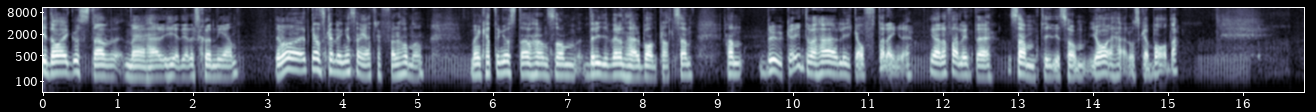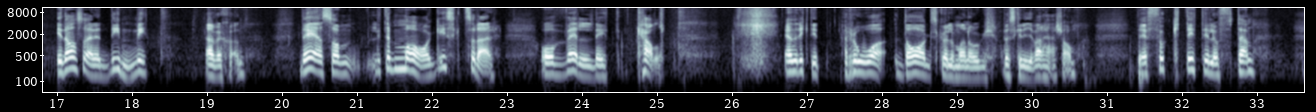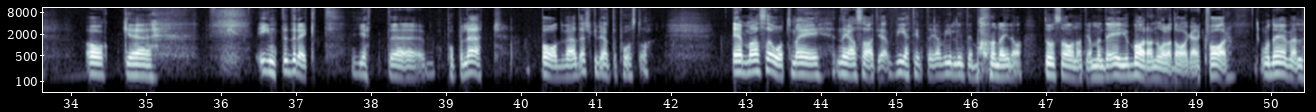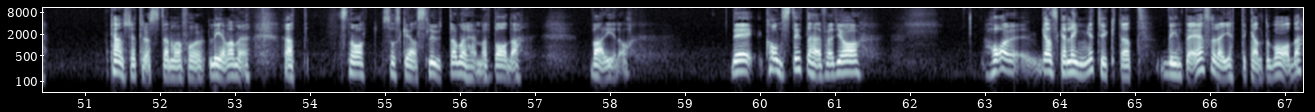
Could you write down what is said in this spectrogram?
Idag är Gustav med här i Hedjaresjön igen. Det var ett ganska länge sedan jag träffade honom. Men katten Gustav, han som driver den här badplatsen, han brukar inte vara här lika ofta längre. I alla fall inte samtidigt som jag är här och ska bada. Idag så är det dimmigt över sjön. Det är som lite magiskt sådär. Och väldigt kallt. En riktigt rå dag skulle man nog beskriva det här som. Det är fuktigt i luften. Och eh, inte direkt jättepopulärt badväder skulle jag inte påstå. Emma sa åt mig när jag sa att jag vet inte, jag vill inte bada idag. Då sa hon att ja, men det är ju bara några dagar kvar. Och det är väl kanske trösten man får leva med. Att snart så ska jag sluta med det här med att bada varje dag. Det är konstigt det här för att jag har ganska länge tyckt att det inte är så där jättekallt att bada.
